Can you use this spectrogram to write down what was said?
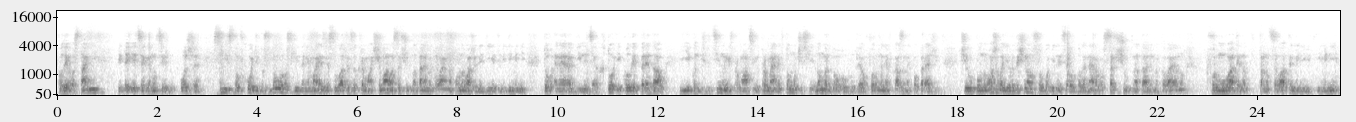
коли останній піддається геноциду. Отже, слідство в ході досудового розслідування має з'ясувати, зокрема, чи мала Савчук Наталя Миколаївна повноваження діяти від імені ТОВ НР Вінниця, хто і коли передав її конфіденційну інформацію про мене, в тому числі номер договору для оформлення вказаних попереджень. Чи уповноважила юридична особа Вінниця Обленерго Савчук Наталію Миколаївну формувати та надсилати мені від імені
